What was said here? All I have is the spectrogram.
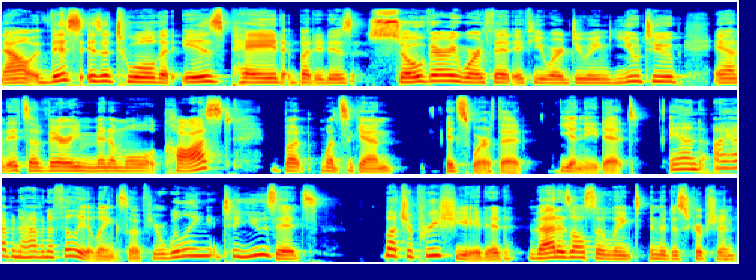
Now, this is a tool that is paid, but it is so very worth it if you are doing YouTube and it's a very minimal cost. But once again, it's worth it. You need it. And I happen to have an affiliate link, so if you're willing to use it, much appreciated. That is also linked in the description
